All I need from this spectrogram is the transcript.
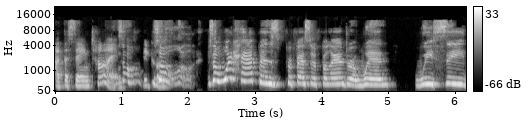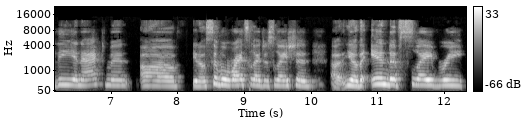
at the same time. So, because- so, so what happens, Professor Filindra, when we see the enactment of you know civil rights legislation, uh, you know the end of slavery,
